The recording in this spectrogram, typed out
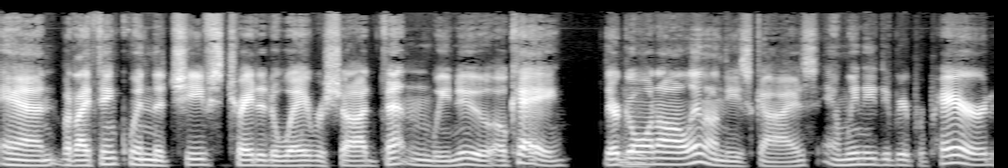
And but I think when the Chiefs traded away Rashad Fenton, we knew okay, they're Mhm. going all in on these guys, and we need to be prepared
